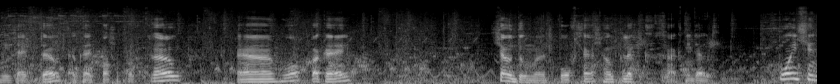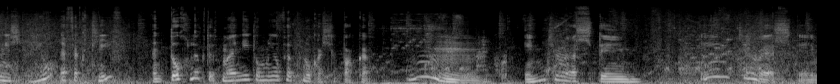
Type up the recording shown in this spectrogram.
die is even dood. Oké, pas op voor crow. Uh, hoppakee. Zo doen we het, bofsters. Hopelijk ga ik niet dood. Poison is heel effectief. En toch lukt het mij niet om heel veel knokkers te pakken. Hmm, interesting. Interesting.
